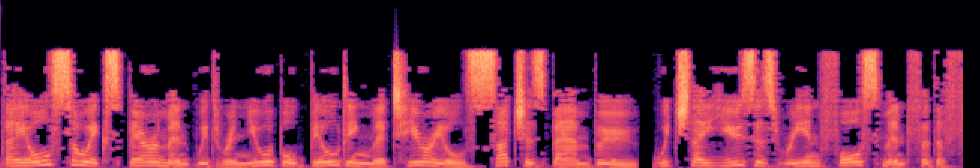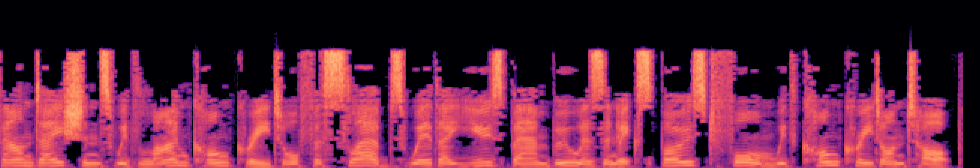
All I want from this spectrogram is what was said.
They also experiment with renewable building materials such as bamboo, which they use as reinforcement for the foundations with lime concrete or for slabs where they use bamboo as an exposed form with concrete on top.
